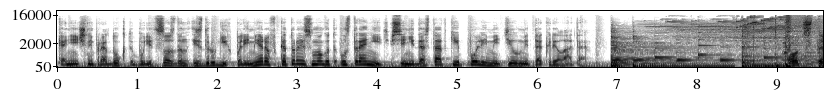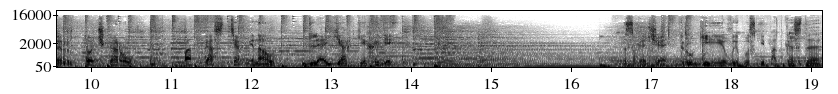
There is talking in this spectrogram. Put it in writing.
Конечный продукт будет создан из других полимеров, которые смогут устранить все недостатки полиметилметакрилата. podster.ru Подкаст-терминал для ярких идей. Скачать другие выпуски подкаста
